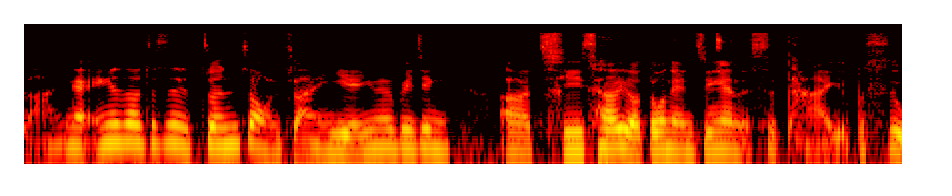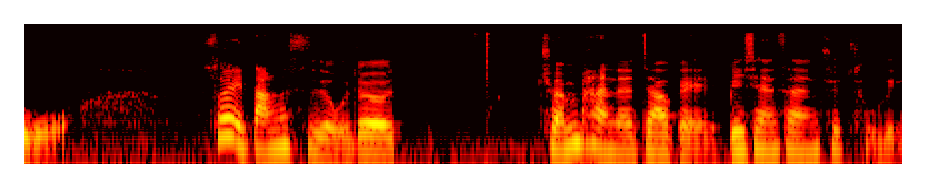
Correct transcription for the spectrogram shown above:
啦。应该应该说就是尊重专业，因为毕竟呃骑车有多年经验的是他，也不是我。所以当时我就全盘的交给 B 先生去处理，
